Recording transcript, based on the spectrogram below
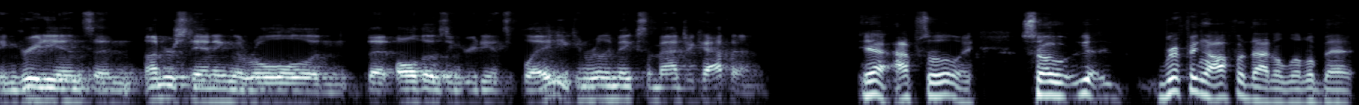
ingredients, and understanding the role and that all those ingredients play. You can really make some magic happen. Yeah, absolutely. So riffing off of that a little bit,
